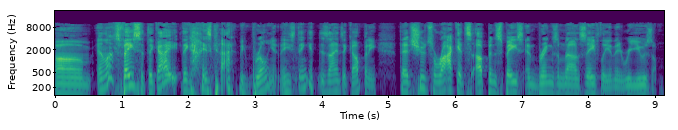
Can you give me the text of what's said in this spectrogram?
Um, and let's face it, the guy, the guy's got to be brilliant. He's thinking designs a company that shoots rockets up in space and brings them down safely, and they reuse them.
